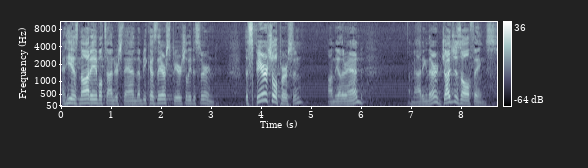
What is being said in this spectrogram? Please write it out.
and he is not able to understand them because they are spiritually discerned. The spiritual person, on the other hand, I'm adding there, judges all things,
